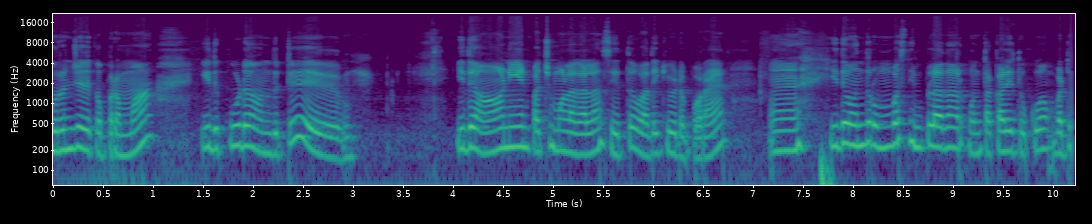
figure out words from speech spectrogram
பொரிஞ்சதுக்கப்புறமா இது கூட வந்துட்டு இது ஆனியன் பச்சை மிளகாலாம் சேர்த்து வதக்கி விட போகிறேன் இது வந்து ரொம்ப சிம்பிளாக தான் இருக்கும். தக்காளி தூக்குவோம் பட்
